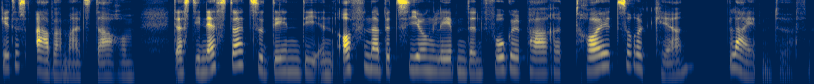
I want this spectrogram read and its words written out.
geht es abermals darum, dass die Nester, zu denen die in offener Beziehung lebenden Vogelpaare treu zurückkehren, bleiben dürfen.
